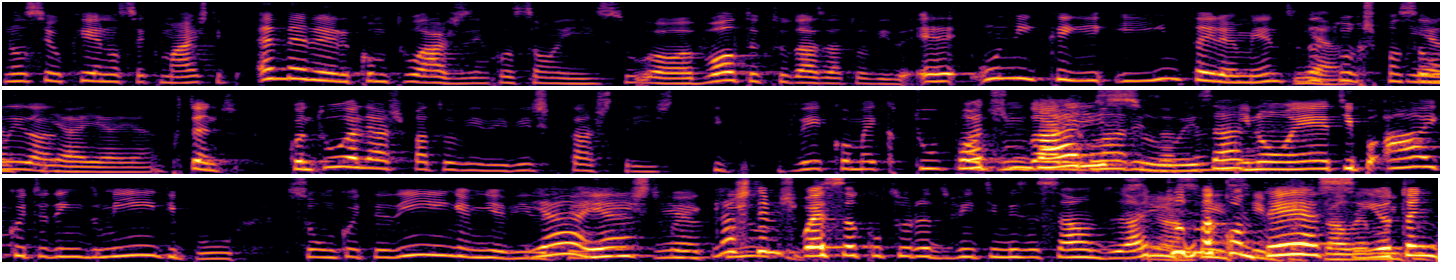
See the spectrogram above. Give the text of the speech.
não sei o quê, não sei o que mais, tipo, a maneira como tu ages em relação a isso, ou a volta que tu dás à tua vida, é única e, e inteiramente da Yeah. tua responsabilidade. Yeah. Portanto, quando tu olhares para a tua vida e vires que estás triste, tipo, vê como é que tu Podes podes, mudar, mudar isso. exato. E não é tipo, ai, coitadinho de mim, tipo, sou um coitadinho, a minha vida Yeah, foi yeah, isto, yeah. foi aquilo. Nós temos bué essa cultura de vitimização, de ai, Sim. tudo me Sim, sim, acontece, Portugal é eu tenho e-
